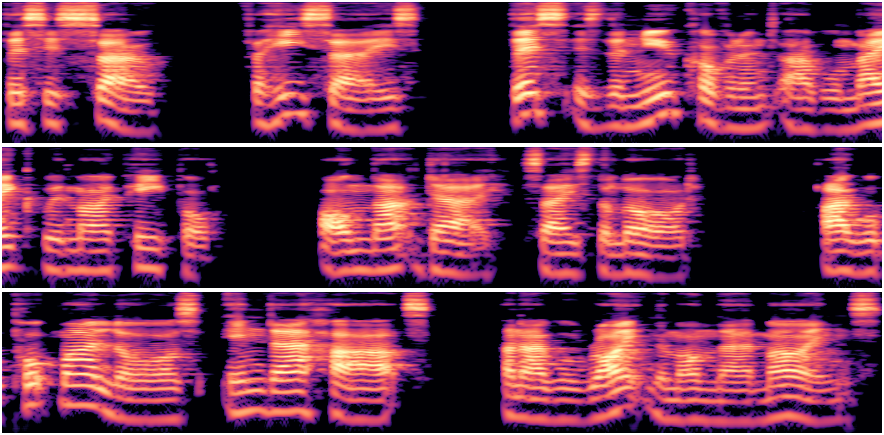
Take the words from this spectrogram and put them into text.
this is so, for he says, This is the new covenant I will make with my people on that day, says the Lord. I will put my laws in their hearts, and I will write them on their minds.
